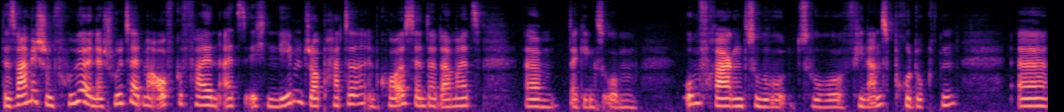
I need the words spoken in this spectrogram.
Das war mir schon früher in der Schulzeit mal aufgefallen, als ich einen Nebenjob hatte im Callcenter damals. Ähm, da ging es um Umfragen zu, zu Finanzprodukten. Äh,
